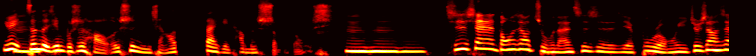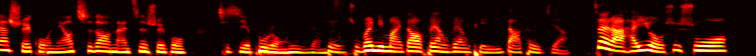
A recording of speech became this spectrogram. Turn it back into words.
因为真的已经不是好，而是你想要带给他们什么东西。嗯哼哼，其实现在东西要煮难吃，其实也不容易。就像现在水果，你要吃到难吃的水果，其实也不容易。这样对，除非你买到非常非常便宜、大特价。再来，还有是说。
